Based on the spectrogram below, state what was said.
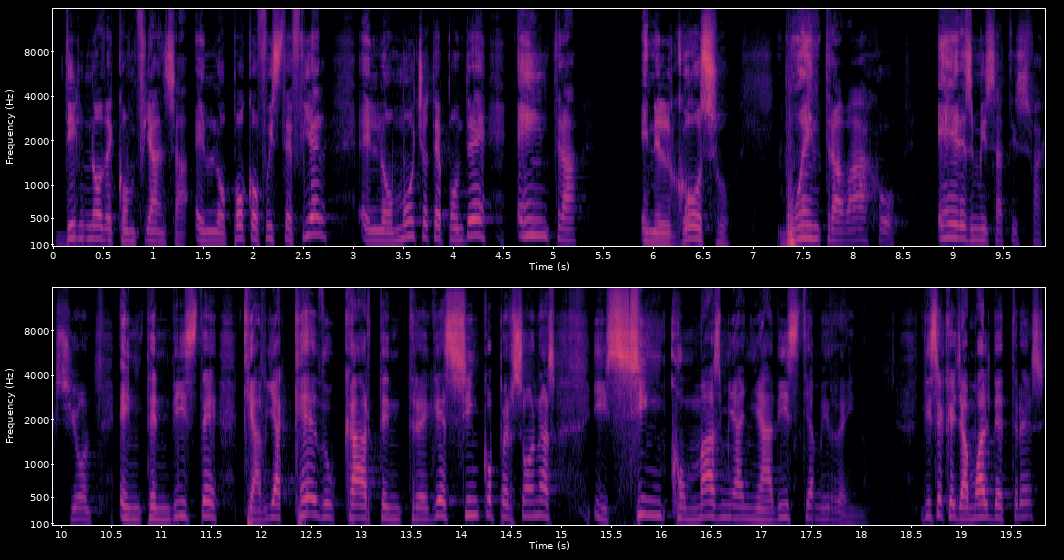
digno de confianza, en lo poco fuiste fiel, en lo mucho te pondré, entra en el gozo, buen trabajo, eres mi satisfacción. Entendiste que había que educar, te entregué cinco personas y cinco más me añadiste a mi reino. Dice que llamó al de tres,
